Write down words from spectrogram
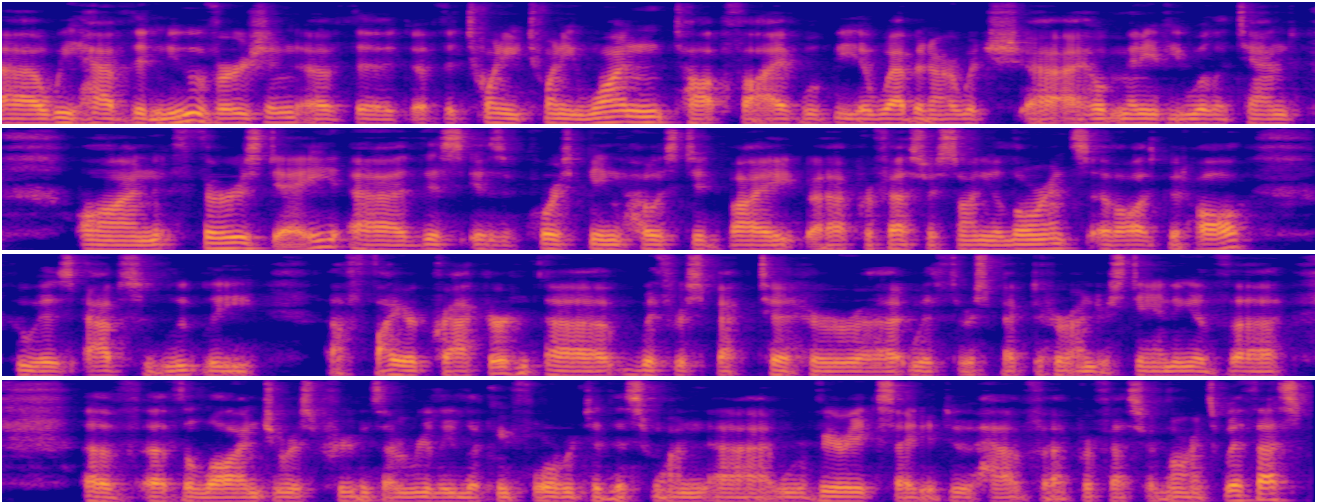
Uh, we have the new version of the of the 2021 top five will be a webinar, which uh, I hope many of you will attend on Thursday. Uh, this is, of course, being hosted by uh, Professor Sonia Lawrence of Osgoode Hall, who is absolutely a firecracker uh, with respect to her uh, with respect to her understanding of, uh, of, of the law and jurisprudence. I'm really looking forward to this one. Uh, we're very excited to have Professor Lawrence with us.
